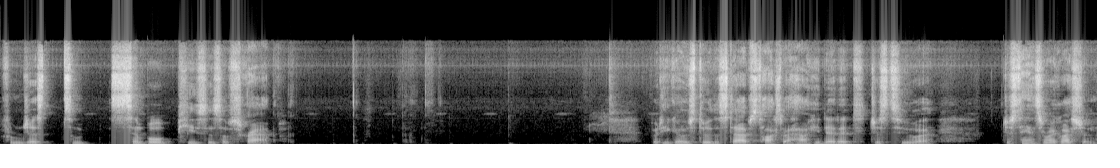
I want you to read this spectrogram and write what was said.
from just some simple pieces of scrap. But he goes through the steps, talks about how he did it, just to uh, just to answer my question.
